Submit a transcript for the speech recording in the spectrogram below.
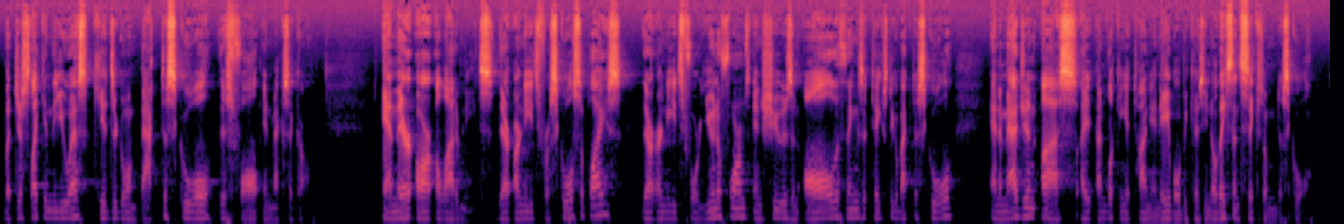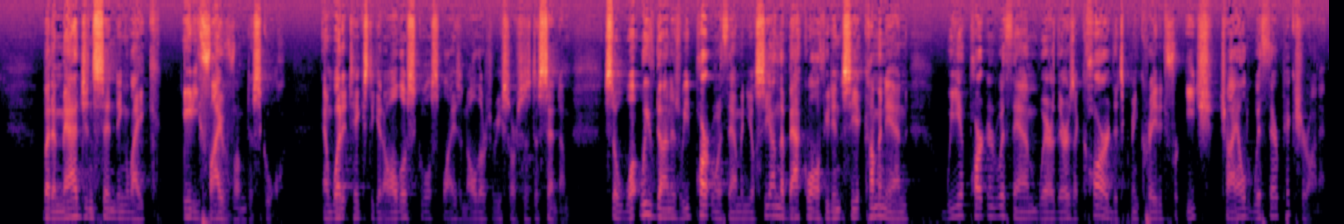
But just like in the U.S., kids are going back to school this fall in Mexico. And there are a lot of needs. There are needs for school supplies, there are needs for uniforms and shoes and all the things it takes to go back to school. And imagine us, I, I'm looking at Tanya and Abel because, you know, they send six of them to school. But imagine sending like 85 of them to school and what it takes to get all those school supplies and all those resources to send them. So, what we've done is we partner with them, and you'll see on the back wall, if you didn't see it coming in, we have partnered with them where there's a card that's been created for each child with their picture on it.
